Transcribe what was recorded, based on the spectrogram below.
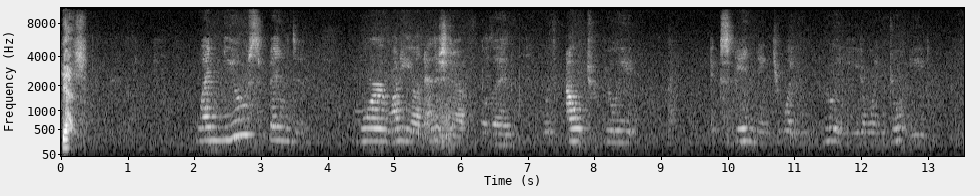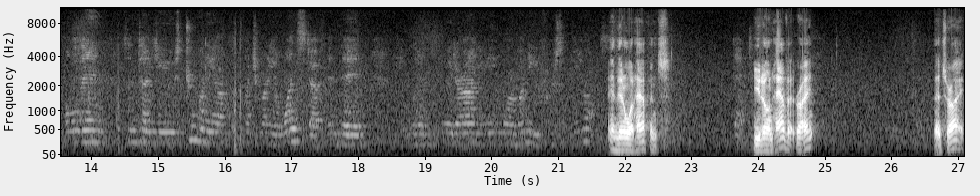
Yes. When you spend more money on other stuff, well then, without really expanding to what you really need and what you don't need, well then, sometimes you use too money on, much money on one stuff, and then when later on you need more money for something else. And then what happens? You don't have it, right? That's right.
